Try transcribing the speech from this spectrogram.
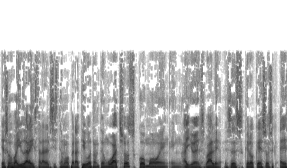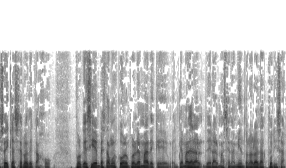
eso os va a ayudar a instalar el sistema operativo tanto en WatchOS como en, en iOS, ¿vale? Eso es, creo que eso es, eso hay que hacerlo de cajón. Porque siempre estamos con el problema de que el tema del, almacenamiento a la hora de actualizar.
